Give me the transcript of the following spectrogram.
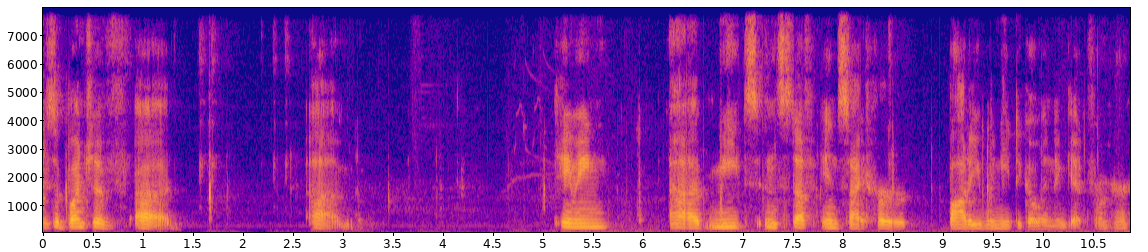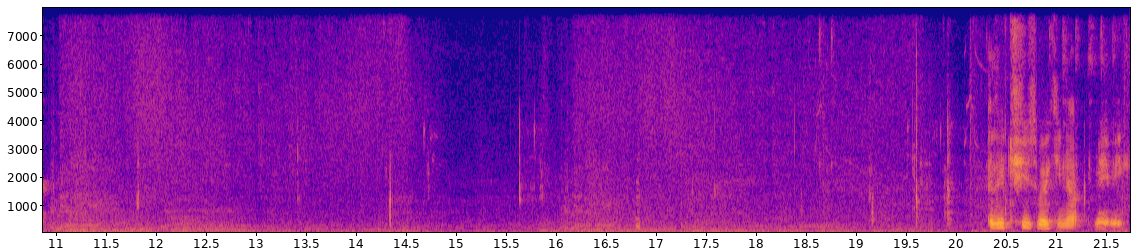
There's a bunch of uh, um, taming uh, meats and stuff inside her body we need to go in and get from her. I think she's waking up, maybe.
